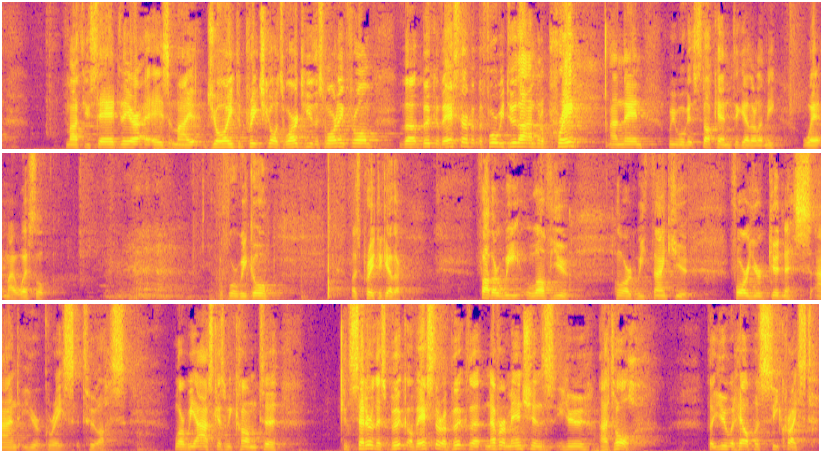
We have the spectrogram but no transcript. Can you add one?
Matthew said, there it is my joy to preach God's word to you this morning from the book of Esther. But before we do that, I'm going to pray, and then we will get stuck in together. Let me wet my whistle before we go. Let's pray together. Father, we love you. Lord, we thank you for your goodness and your grace to us. Lord, we ask as we come to consider this book of Esther, a book that never mentions you at all, that you would help us see Christ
